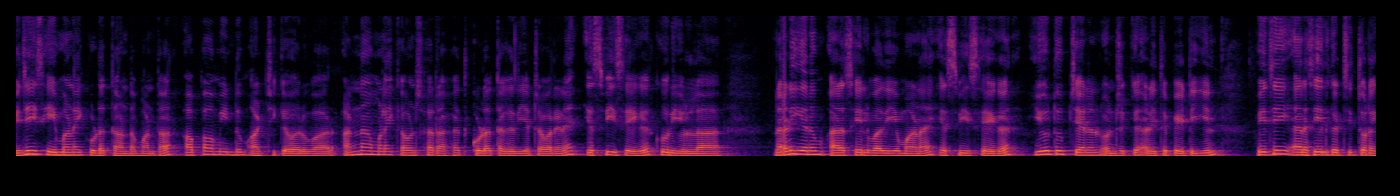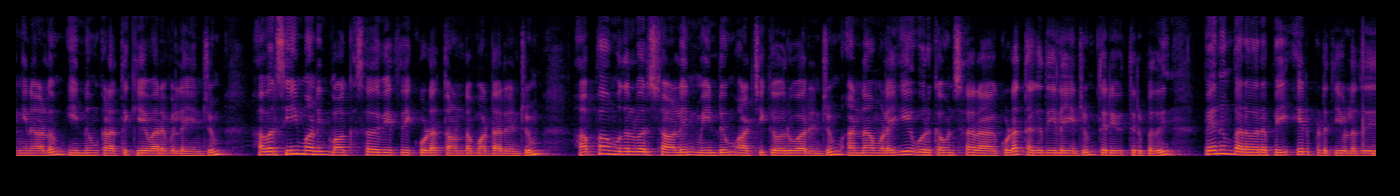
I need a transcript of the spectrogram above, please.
விஜய் சீமானை கூட தாண்ட மாட்டார். அப்பா மீண்டும் ஆட்சிக்கு வருவார். அண்ணாமலை கவுன்சிலராக கூட தகுதியற்றவர் என எஸ் வி சேகர் கூறியுள்ளார். நடிகரும் அரசியல்வாதியுமான S V Sekhar YouTube channel ஒன்றுக்கு அளித்த பேட்டியில் விஜய் அரசியல் கட்சி தொடங்கினாலும் இன்னும் களத்துக்கே வரவில்லை என்றும் அவர் சீமானின் வாக்கு சதவீதத்தை கூட தாண்ட மாட்டார் என்றும் அப்பா முதல்வர் ஸ்டாலின் மீண்டும் ஆட்சிக்கு வருவார் என்றும் அண்ணாமலைக்கு ஒரு கவுன்சிலராக கூட தகுதியில்லை என்றும் தெரிவித்திருப்பது பெரும் பரபரப்பை ஏற்படுத்தியுள்ளது.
